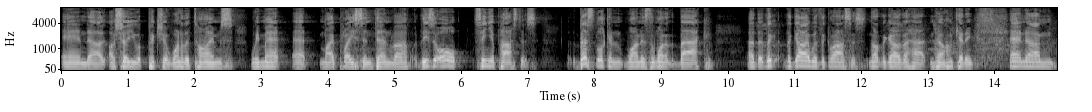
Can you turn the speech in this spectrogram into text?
And uh, I'll show you a picture of one of the times we met at my place in Denver. These are all senior pastors. The best looking one is the one at the back. Uh, the, the, the, guy with the glasses, not the guy with the hat. No, I'm kidding. And, um,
